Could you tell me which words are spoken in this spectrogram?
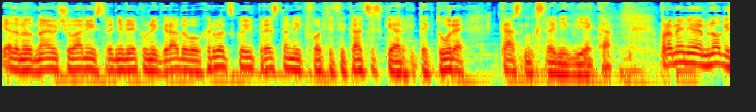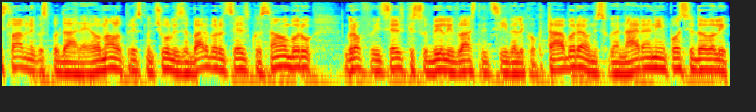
jedan od najučuvanijih srednjevjekovnih gradova u Hrvatskoj i predstavnik fortifikacijske arhitekture kasnog srednjeg vijeka. Promijenio je mnogi slavne gospodare. Evo malo prije smo čuli za Barbaru Celjsku Samoboru, grofovi Celjski su bili vlasnici velikog tabora, oni su ga najranije posjedovali,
